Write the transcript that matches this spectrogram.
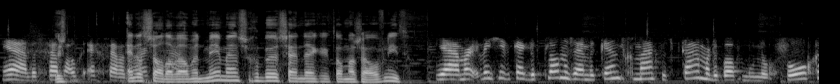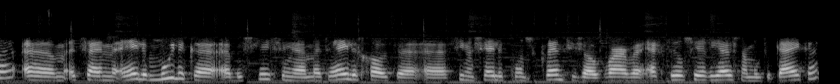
Ja, dat gaat Dus- ook echt aan het En dat zal dan wel met meer mensen gebeurd zijn, denk ik dan maar zo, of niet? Ja, maar weet je, kijk, de plannen zijn bekendgemaakt. Het Kamerdebat moet nog volgen. Ehm, het zijn hele moeilijke eh, beslissingen met hele grote eh, financiële consequenties ook, waar we echt heel serieus naar moeten kijken.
